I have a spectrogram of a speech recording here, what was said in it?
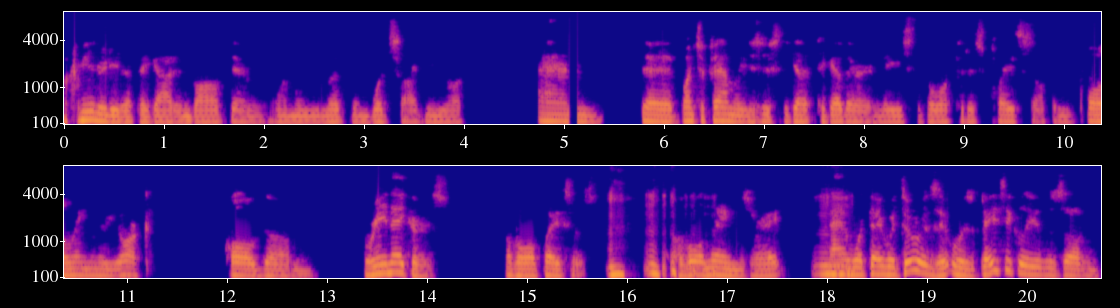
a community that they got involved in when we lived in Woodside, New York, and a bunch of families used to get together and they used to go up to this place up in Pawling, New York, called um, Green Acres, of all places of all names, right? And Mhm. what they would do is it was basically it was um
